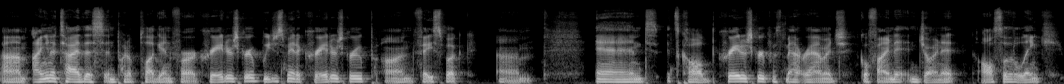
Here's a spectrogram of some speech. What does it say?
Um, I'm going to tie this and put a plug in for our creators group. We just made a creators group on Facebook, um, and it's called Creators Group with Matt Ramage. Go find it and join it. Also, the link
